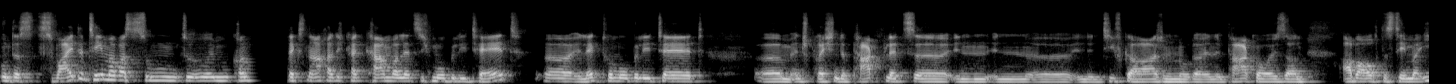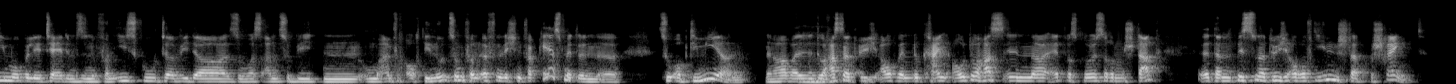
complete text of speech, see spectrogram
und das zweite Thema, was zum, zu, im Kontext Nachhaltigkeit kam, war letztlich Mobilität, äh, Elektromobilität, ähm, entsprechende Parkplätze in, in, äh, in den Tiefgaragen oder in den Parkhäusern, aber auch das Thema E-Mobilität im Sinne von E-Scooter wieder sowas anzubieten, um einfach auch die Nutzung von öffentlichen Verkehrsmitteln äh, zu optimieren. Ja, weil mhm. du hast natürlich auch, wenn du kein Auto hast in einer etwas größeren Stadt, äh, dann bist du natürlich auch auf die Innenstadt beschränkt.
